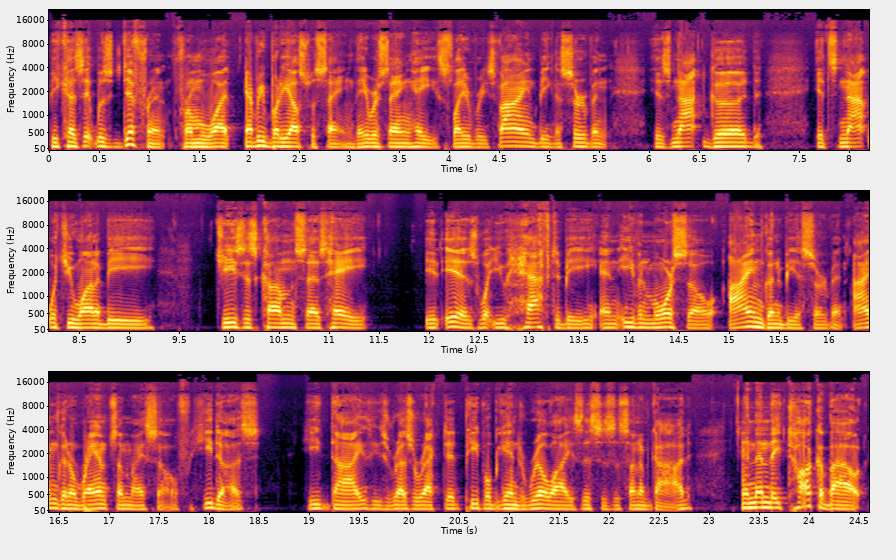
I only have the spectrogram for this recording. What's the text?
because it was different from what everybody else was saying. They were saying, "Hey, slavery's fine, being a servant is not good. It's not what you want to be." Jesus comes says, "Hey, it is what you have to be, and even more so, I'm going to be a servant. I'm going to ransom myself. He does. He dies, he's resurrected. People begin to realize this is the Son of God. And then they talk about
